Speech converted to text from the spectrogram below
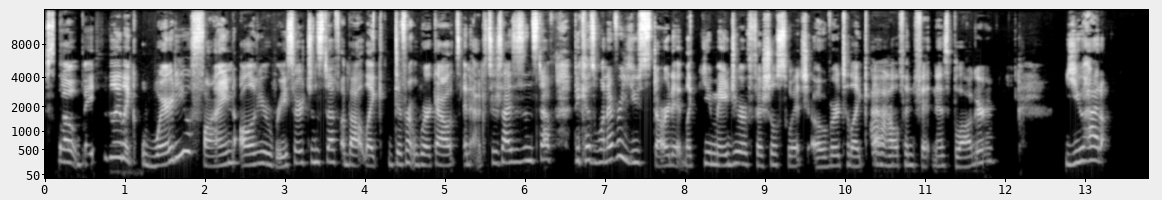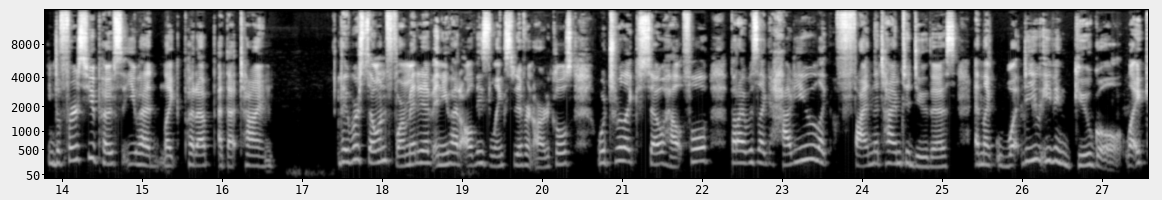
So basically, like, where do you find all of your research and stuff about like different workouts and exercises and stuff? Because whenever you started, like, you made your official switch over to like a Uh-huh. health and fitness blogger, you had the first few posts that you had like put up at that time. They were so informative, and you had all these links to different articles, which were like so helpful. But I was like, how do you like find the time to do this? And like, what do you even Google? Like,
